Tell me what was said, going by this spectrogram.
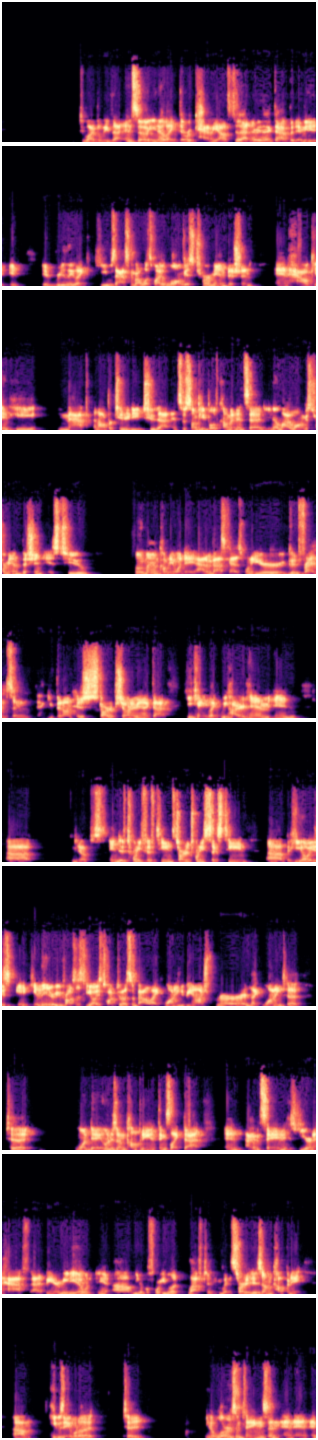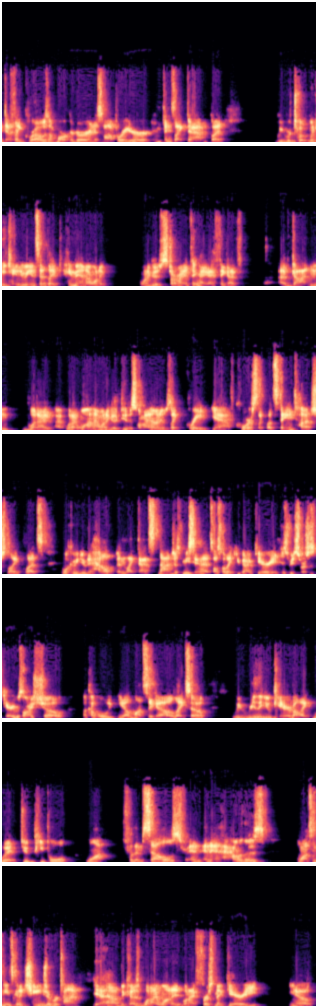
do I believe that? And so you know, like there were caveats to that and everything like that. But I mean, it it, it really like he was asking about what's my longest term ambition and how can he map an opportunity to that. And so some people have come in and said, you know, my longest term ambition is to own my own company one day. Adam Vasquez, one of your mm-hmm. good friends, and you've been on his startup show and everything like that. He came, like, we hired him in, uh, you know, end of 2015, started 2016. Uh, but he always, in, in the interview process, he always talked to us about like wanting to be an entrepreneur and like wanting to, to one day own his own company and things like that and I would say in his year and a half at VaynerMedia, when um, you know before he left and when started his own company, um, he was able to to you know learn some things and, and and definitely grow as a marketer and as an operator and things like that. But we were when he came to me and said like, "Hey man, I want to want to go start my own thing. I, I think I've I've gotten what I what I want. I want to go do this on my own. It was like, great, yeah, of course. Like, let's stay in touch. Like, let's what can we do to help? And like, that's not just me saying that. It's also like you got Gary and his resources. Gary was on his show a couple you know months ago. Like, so we really do care about like what do people want for themselves, and and how are those wants and needs going to change over time? Yeah, uh, because what I wanted when I first met Gary, you know,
